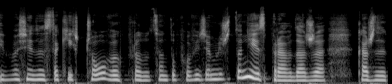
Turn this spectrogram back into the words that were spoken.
I, właśnie jeden z takich czołowych producentów powiedział mi, że to nie jest prawda, że każdy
